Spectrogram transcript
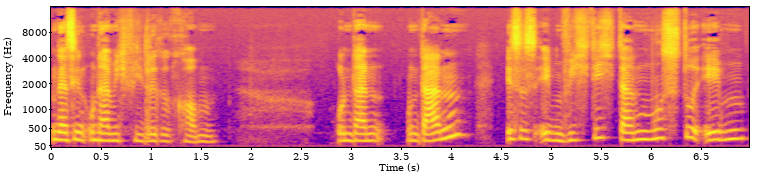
und da sind unheimlich viele gekommen. Und dann, und dann ist es eben wichtig, dann musst du eben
